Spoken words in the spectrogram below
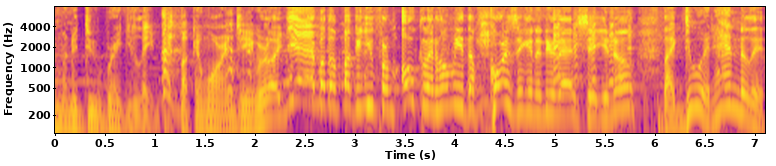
I'm gonna do Regulate by fucking Warren G." We are like, "Yeah, motherfucker, you from Oakland, homie? Of course you're gonna do that shit, you know? Like, do it, handle it."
